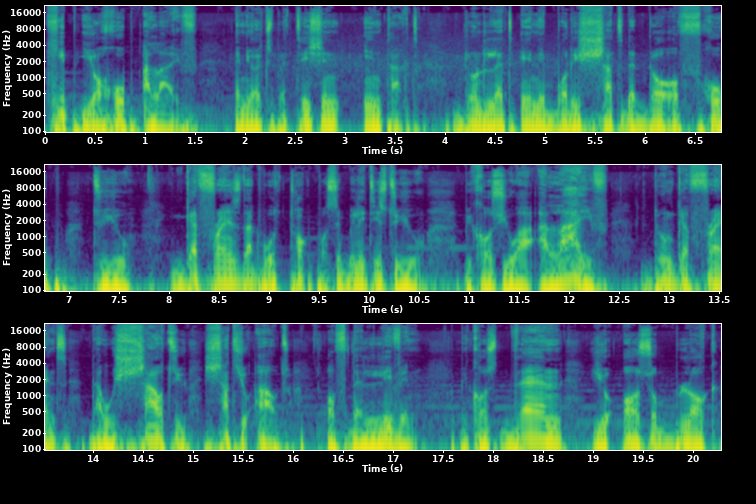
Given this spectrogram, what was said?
Keep your hope alive and your expectation intact. Don't let anybody shut the door of hope to you. Get friends that will talk possibilities to you because you are alive. Don't get friends that will shout you, shut you out of the living because then you also block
